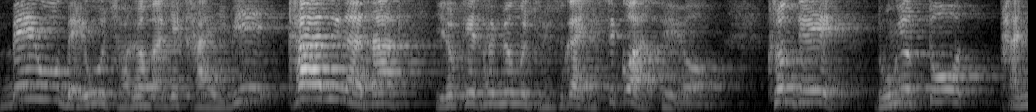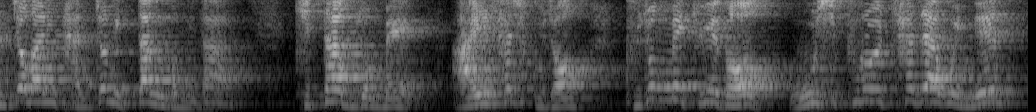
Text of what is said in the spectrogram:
매우 매우 저렴하게 가입이 가능하다 이렇게 설명을 드릴 수가 있을 것 같아요. 그런데 농협도 단점 아닌 단점이 있다는 겁니다. 기타 부정맥 I49죠. 부정맥 중에서 50%를 차지하고 있는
